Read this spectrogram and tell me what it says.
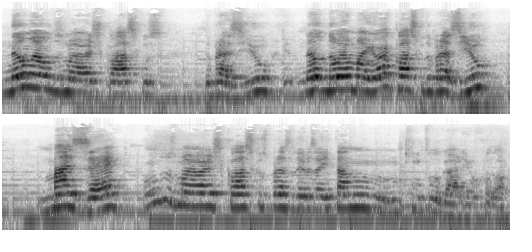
Não é um dos maiores clássicos do Brasil, não, não é o maior clássico do Brasil, mas é um dos maiores clássicos brasileiros aí, tá no quinto lugar, eu coloco.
